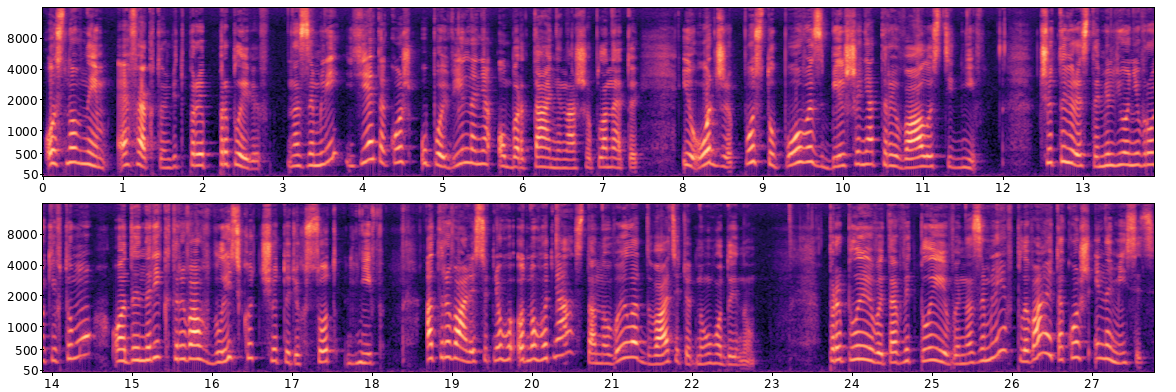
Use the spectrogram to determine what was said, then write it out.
Основним ефектом від припливів на Землі є також уповільнення обертання нашої планети, і отже, поступове збільшення тривалості днів. 400 мільйонів років тому один рік тривав близько 400 днів, а тривалість одного, дня становила 21 годину. Припливи та відпливи на Землі впливають також і на місяць.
